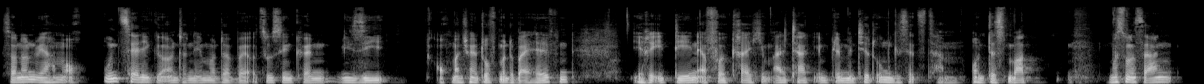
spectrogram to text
sondern wir haben auch unzählige Unternehmer dabei zusehen können, wie sie auch manchmal durfte man dabei helfen, ihre Ideen erfolgreich im Alltag implementiert umgesetzt haben. Und das war, muss man sagen,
